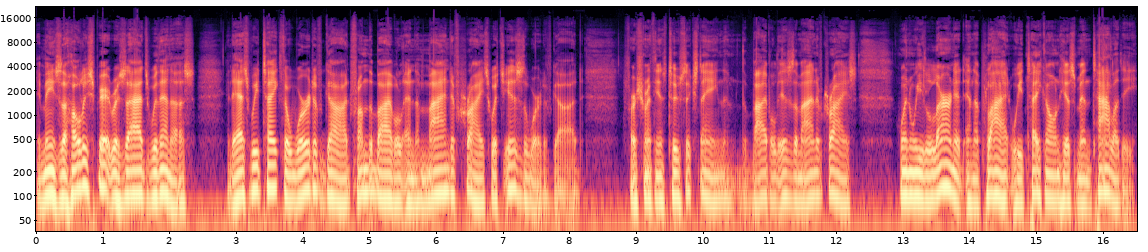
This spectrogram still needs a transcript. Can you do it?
It means the Holy Spirit resides within us, and as we take the Word of God from the Bible and the mind of Christ, which is the Word of God, 1 Corinthians 2.16, the, Bible is the mind of Christ. When we learn it and apply it, we take on His mentality.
